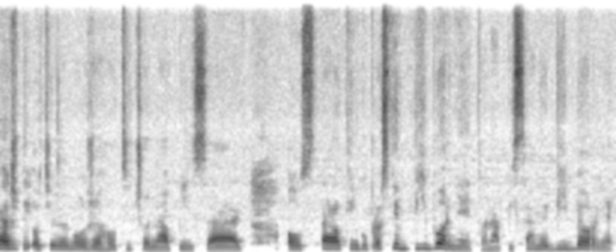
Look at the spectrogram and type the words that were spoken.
každý o tebe môže hoci čo napísať, o stalkingu, proste výborne je to napísané, výborne.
